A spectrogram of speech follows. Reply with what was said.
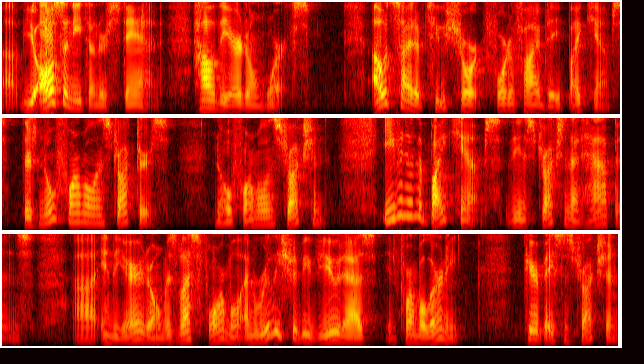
Uh, you also need to understand how the air dome works. Outside of two short four to five day bike camps, there's no formal instructors, no formal instruction. Even in the bike camps, the instruction that happens uh, in the aerodome is less formal and really should be viewed as informal learning, peer-based instruction,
